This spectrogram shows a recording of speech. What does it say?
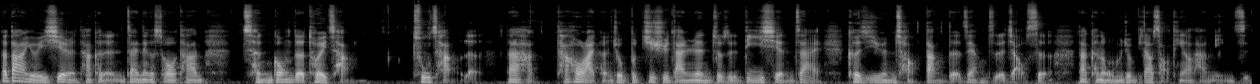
那当然有一些人，他可能在那个时候他成功的退场出场了。那他他后来可能就不继续担任就是第一线在科技圈闯荡的这样子的角色，那可能我们就比较少听到他的名字。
